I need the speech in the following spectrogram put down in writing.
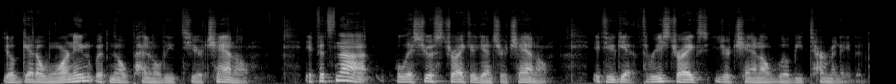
you'll get a warning with no penalty to your channel. If it's not, we'll issue a strike against your channel. If you get three strikes, your channel will be terminated.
